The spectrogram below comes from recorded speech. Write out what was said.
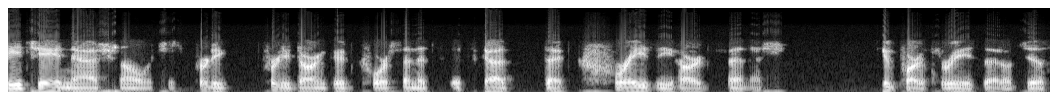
PGA National, which is pretty pretty darn good course, and it's it's got that crazy hard finish two par threes that'll just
